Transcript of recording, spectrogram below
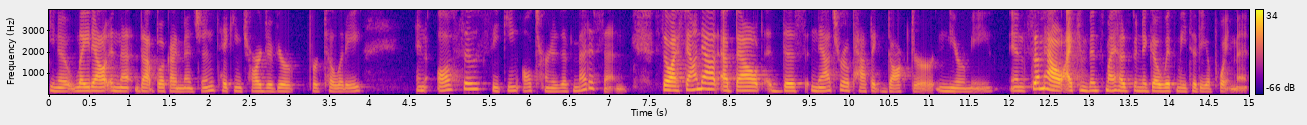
you know, laid out in that, that book I mentioned, taking charge of your fertility, and also seeking alternative medicine. So I found out about this naturopathic doctor near me. And somehow I convinced my husband to go with me to the appointment.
